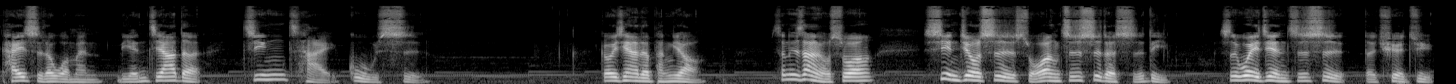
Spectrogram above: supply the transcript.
开始了我们连家的精彩故事。各位亲爱的朋友。圣经上有说，信就是所望之事的实底，是未见之事的确据。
